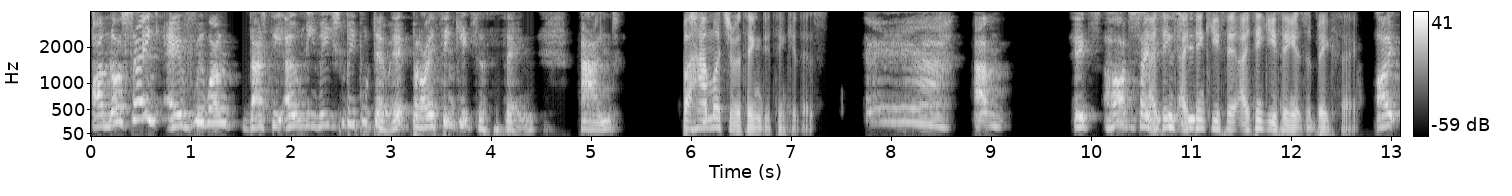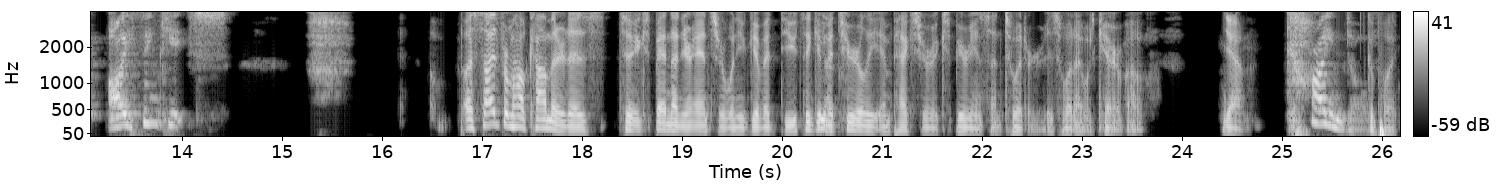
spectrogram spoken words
I'm not saying everyone, that's the only reason people do it, but I think it's a thing. And, But how much of a thing do you think it is? um, it's hard to say I think I it- think you think I think you think it's a big thing. I, I think it's, Aside from how common it is to expand on your answer when you give it, do you think it Yeah. materially impacts your experience on Twitter? Is what I would care about. Yeah, kind of. good point.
